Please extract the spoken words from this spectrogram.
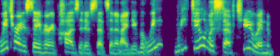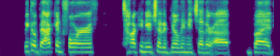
We try to stay very positive sets in an idea but we we deal with stuff too. And we go back and forth talking to each other building each other up. But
